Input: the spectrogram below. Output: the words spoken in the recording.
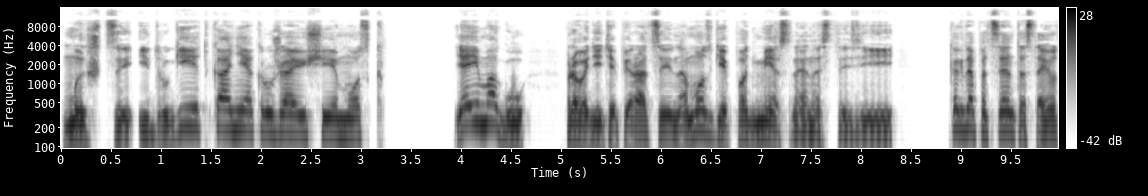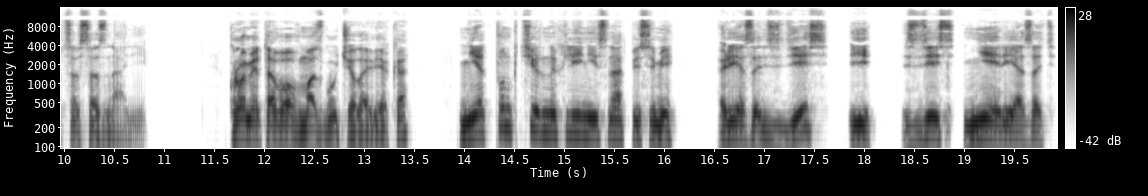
мышцы и другие ткани, окружающие мозг, я и могу проводить операции на мозге под местной анестезией, когда пациент остается в сознании. Кроме того, в мозгу человека нет пунктирных линий с надписями «резать здесь» и «здесь не резать»,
